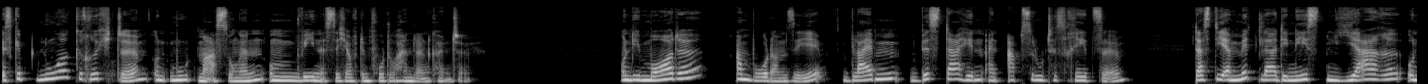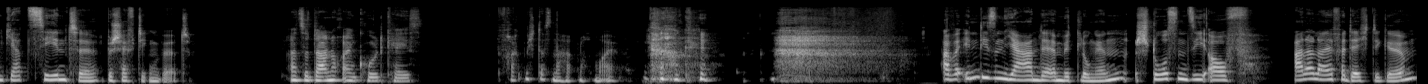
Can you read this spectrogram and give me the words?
Es gibt nur Gerüchte und Mutmaßungen, um wen es sich auf dem Foto handeln könnte. Und die Morde am Bodomsee bleiben bis dahin ein absolutes Rätsel, das die Ermittler die nächsten Jahre und Jahrzehnte beschäftigen wird. Also da noch ein Cold Case. Frag mich das nachher nochmal. Okay. Aber in diesen Jahren der Ermittlungen stoßen sie auf allerlei Verdächtige,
